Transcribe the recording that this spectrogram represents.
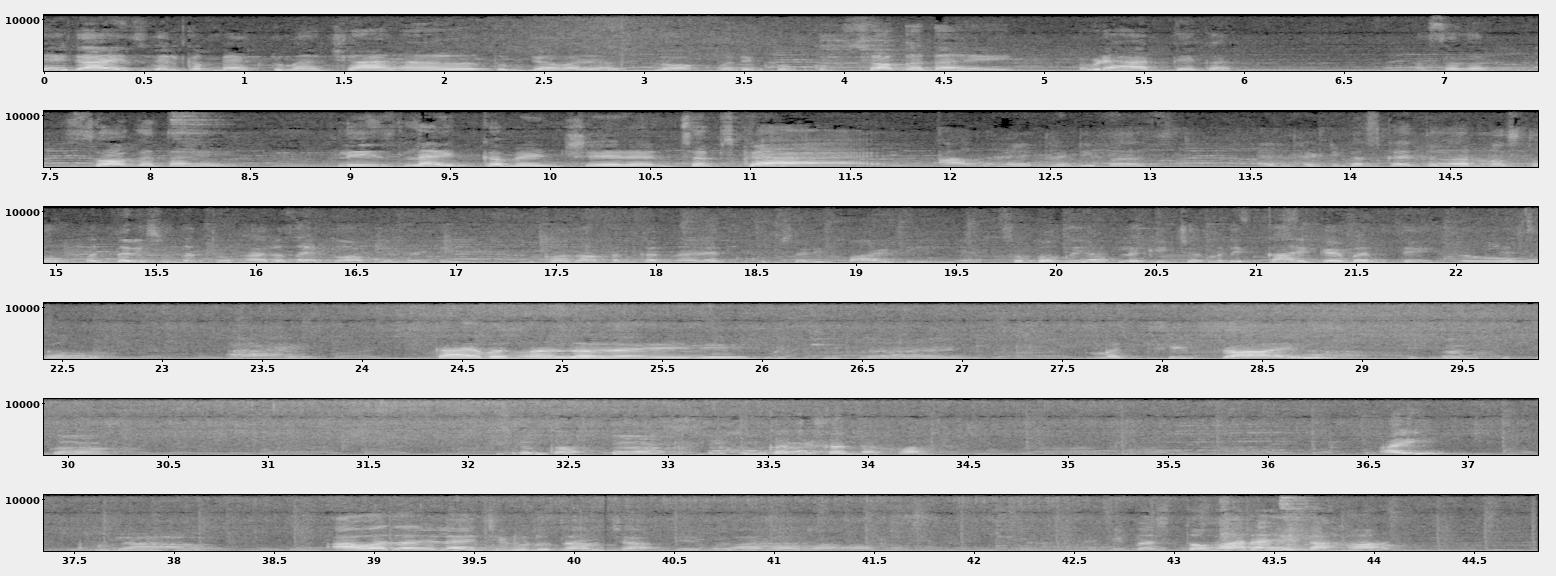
हे guys welcome back to my channel तुमच्या माझ्या ब्लॉगमध्ये खूप खूप स्वागत आहे. एवढे हात ते कर. असं कर. स्वागत आहे. Please like comment share and subscribe आज आहे थर्टी फर्स्ट आणि थर्टी फर्स्ट काय त्योहार नसतो पण तरी सुद्धा त्योहारच आहे तो आपल्यासाठी बिकॉज आपण करणार आहेत खूप सारी पार्टी सो बघूया आपल्या किचनमध्ये काय काय बनते. काय बनवायला मच्छी फ्राय. मच्छी फ्राय? चिकन सुक्का. चिकन सुक्का. दाखवू का? चिकन दाखवा. आई? पुलाव आवाज आलेला आहे चिंगडूचा आमच्या. हे बघा. थर्टी फर्स्ट त्योहार आहे का हा?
